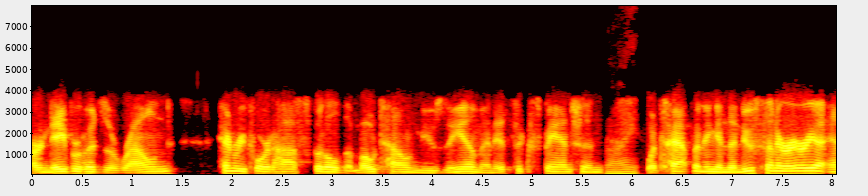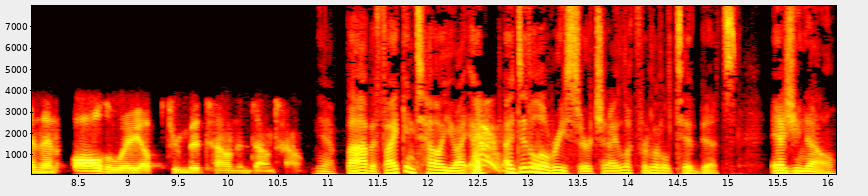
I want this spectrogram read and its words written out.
our neighborhoods around Henry Ford Hospital, the Motown Museum and its expansion, right. what's happening in the New Center area, and then all the way up through Midtown and downtown. Yeah, Bob, if I can tell you, I, I, I did a little research and I looked for little tidbits, as you know.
